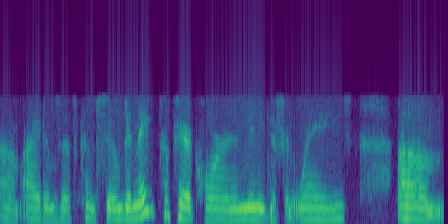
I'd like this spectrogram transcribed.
um, items that's consumed, and they prepare corn in many different ways. Um,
